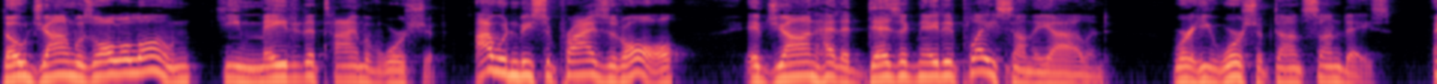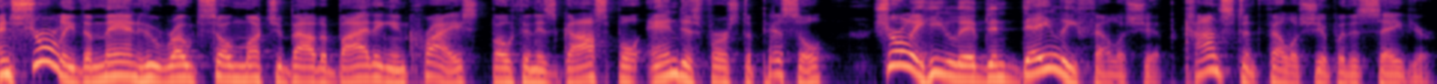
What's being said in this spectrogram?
though John was all alone, he made it a time of worship. I wouldn't be surprised at all if John had a designated place on the island where he worshiped on Sundays. And surely the man who wrote so much about abiding in Christ, both in his gospel and his first epistle, surely he lived in daily fellowship, constant fellowship with his Savior.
